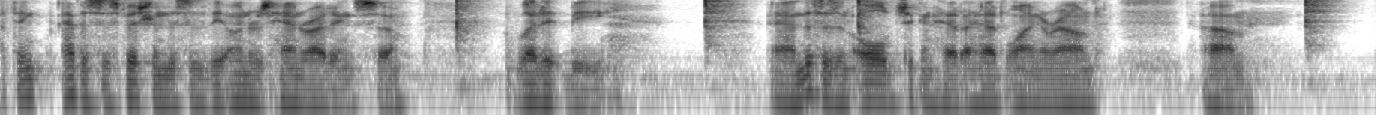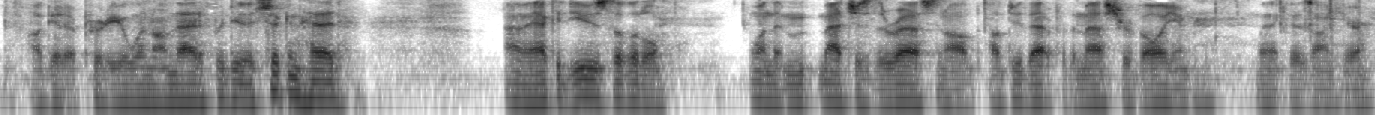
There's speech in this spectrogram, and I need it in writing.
I think I have a suspicion this is the owner's handwriting, so let it be. And this is an old chicken head I had lying around. Um, I'll get a prettier one on that. If we do a chicken head, I mean, I could use the little one that matches the rest, and I'll, I'll do that for the master volume when it goes on here.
